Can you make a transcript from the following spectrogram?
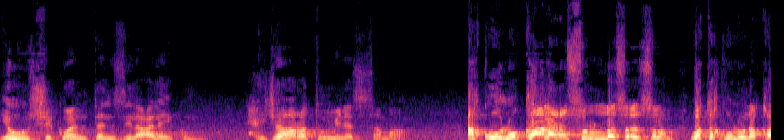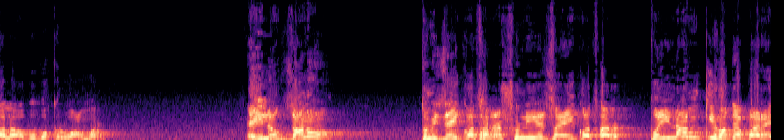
ইউশিকু আন তানজিলা আলাইকুম হিজারাতুম মিনাস সামা। আকুলু ক্বালা রাসূলুল্লাহ সাল্লাল্লাহু আলাইহি ওয়া তাকুলুনা ক্বালা আবু বকর ওয়া এই লোক জানো, তুমি যেই কথাটা শুনিয়েছো, এই কথার পরিণাম কি হতে পারে?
